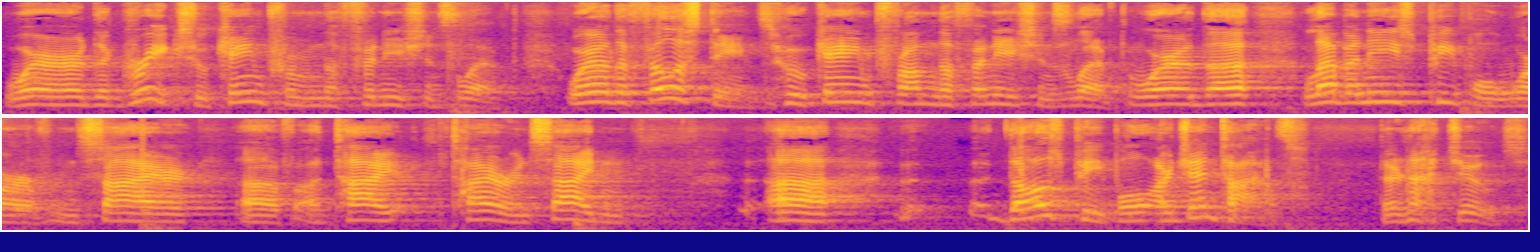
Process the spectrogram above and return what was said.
where the Greeks who came from the Phoenicians lived, where the Philistines who came from the Phoenicians lived, where the Lebanese people were from Tyre, uh, Tyre and Sidon. Uh, those people are Gentiles. They're not Jews.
